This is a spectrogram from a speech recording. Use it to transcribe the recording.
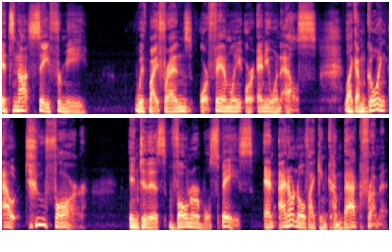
it's not safe for me with my friends or family or anyone else. Like I'm going out too far into this vulnerable space and I don't know if I can come back from it.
